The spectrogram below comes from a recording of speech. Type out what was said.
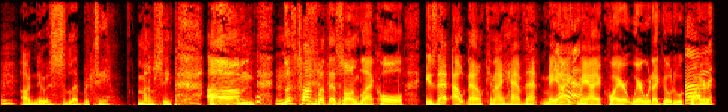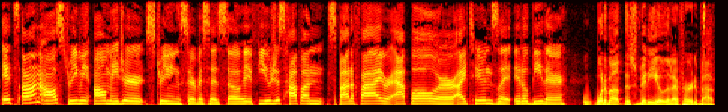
Our newest celebrity, Mousie. Um, let's talk about that song "Black Hole." Is that out now? Can I have that? May I? May I acquire it? Where would I go to acquire Um, it? it's on all streaming, all major streaming services. So if you just hop on Spotify or Apple or iTunes, it'll be there. What about this video that I've heard about?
